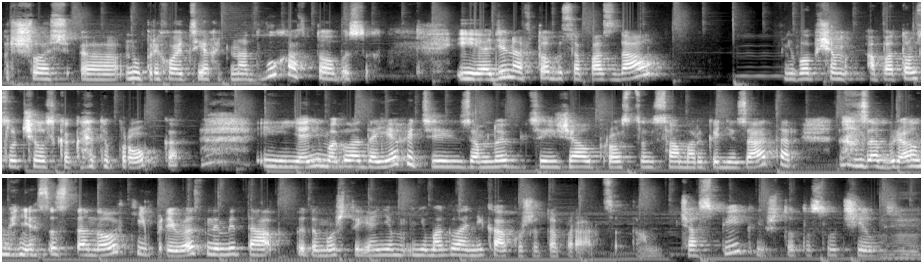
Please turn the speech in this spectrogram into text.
пришлось, э, ну, приходится ехать на двух автобусах, и один автобус опоздал, в общем, а потом случилась какая-то пробка, и я не могла доехать, и за мной заезжал просто сам организатор, забрал меня с остановки и привез на метап, потому что я не, не могла никак уже добраться. Там час пик, и что-то случилось. Mm-hmm.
